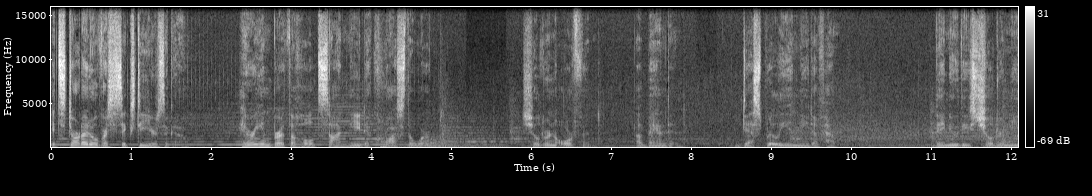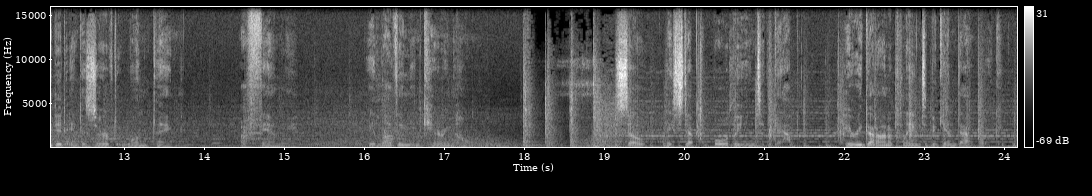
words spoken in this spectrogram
It started over 60 years ago. Harry and Bertha Holt saw need across the world. Children orphaned, abandoned, desperately in need of help. They knew these children needed and deserved one thing a family, a loving and caring home. So they stepped boldly into the gap. Harry got on a plane to begin that work,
